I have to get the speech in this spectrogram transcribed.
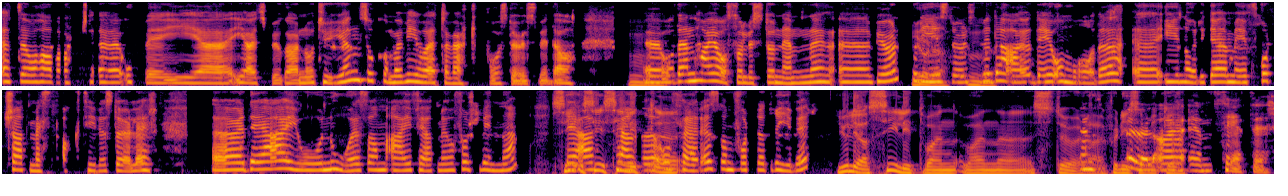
etter å ha vært eh, oppe i, eh, i Eidsbugarden og Tyen, så kommer vi jo etter hvert på Stølsvidda. Mm. Eh, og den har jeg også lyst til å nevne, Bjørn. Fordi. Stølsvidda er jo det området i Norge med fortsatt mest aktive støler. Det er jo noe som er i ferd med å forsvinne. Si, Det er si, si færre og færre som fortsatt driver. Julia, si litt hva en, hva en eh, støl er. Som støl ikke er en seter.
